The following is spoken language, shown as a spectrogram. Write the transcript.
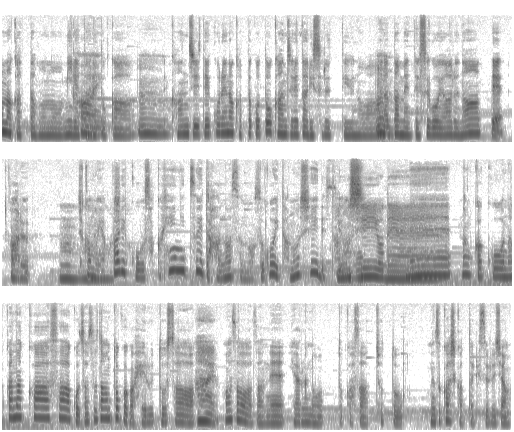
こなかったものを見れたりとか、うん。感じてこれなかったことを感じれたりするっていうのはうん。改めてすごいあるなって、ある。うんしかもやっぱり思こう作品について話すのすごい楽しいですよね。楽しいよね。ね。なんかこうなかなかさこう雑談とかが減るとさはい。わざわざねやるのとかさちょっと難しかったりするじゃん、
